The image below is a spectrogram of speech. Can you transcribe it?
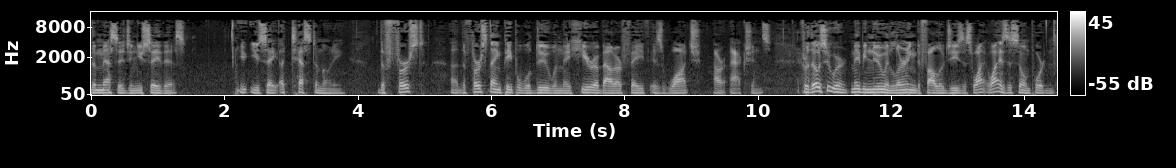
the message, and you say this. You, you say a testimony. The first, uh, the first thing people will do when they hear about our faith is watch our actions. For those who are maybe new and learning to follow Jesus, why, why is this so important?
